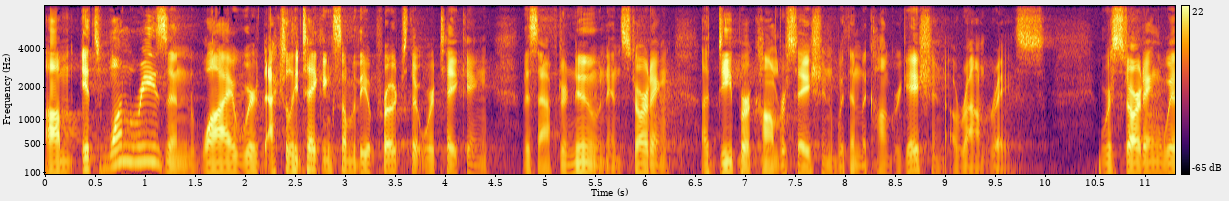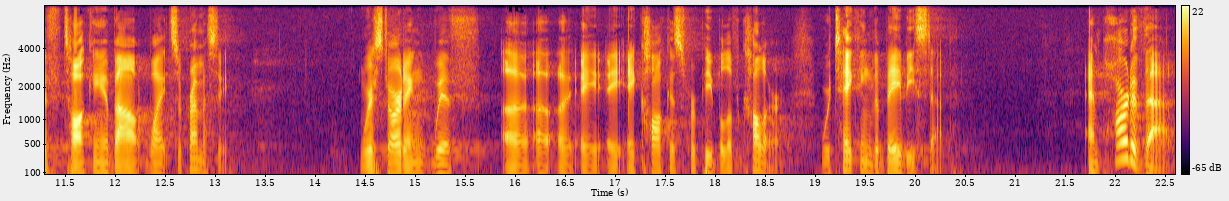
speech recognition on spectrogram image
Um, it's one reason why we're actually taking some of the approach that we're taking this afternoon and starting a deeper conversation within the congregation around race. We're starting with talking about white supremacy. We're starting with a, a, a, a caucus for people of color. We're taking the baby step. And part of that,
